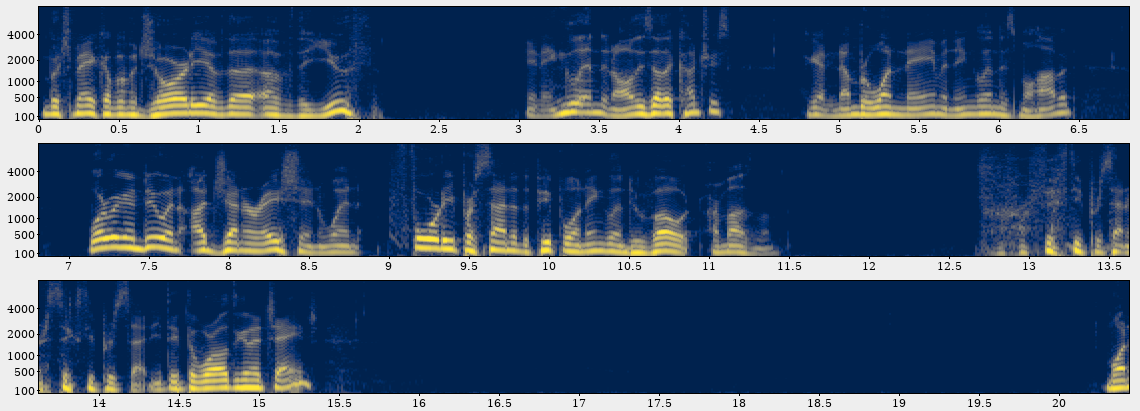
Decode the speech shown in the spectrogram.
which make up a majority of the of the youth in England and all these other countries, again, number one name in England is Mohammed. What are we going to do in a generation when 40% of the people in England who vote are Muslim? Or 50% or 60%? You think the world's going to change? 1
